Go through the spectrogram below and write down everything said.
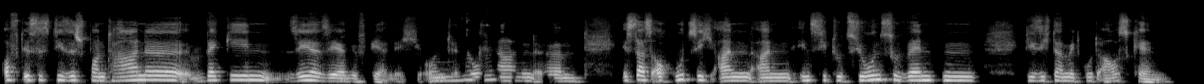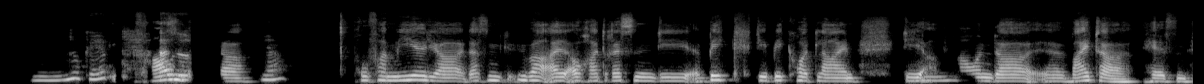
oft ist es dieses spontane Weggehen sehr, sehr gefährlich. Und mhm, insofern ähm, ist das auch gut, sich an, an Institutionen zu wenden, die sich damit gut auskennen. Mhm, okay. Frauen, also, ja. ja. Pro Familia, das sind überall auch Adressen, die Big, die Big Hotline, die mhm. Frauen da äh, weiterhelfen.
